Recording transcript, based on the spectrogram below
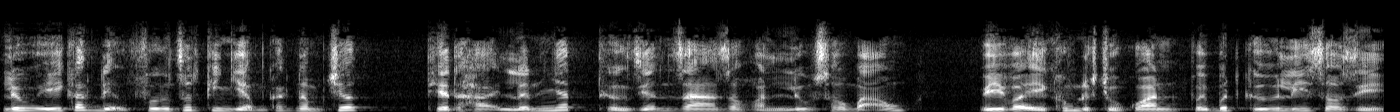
lưu ý các địa phương rút kinh nghiệm các năm trước, thiệt hại lớn nhất thường diễn ra do hoàn lưu sau bão. Vì vậy không được chủ quan với bất cứ lý do gì.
